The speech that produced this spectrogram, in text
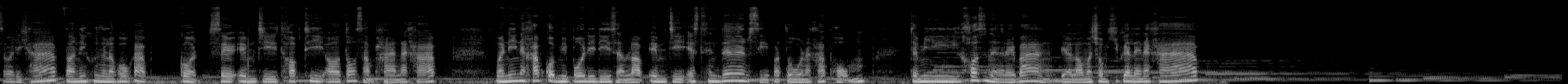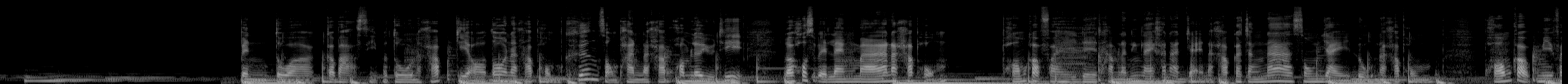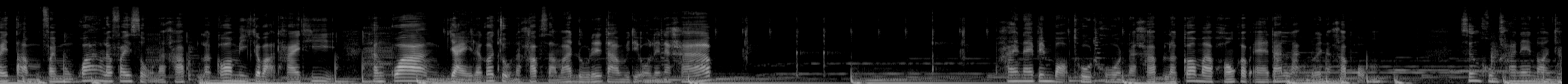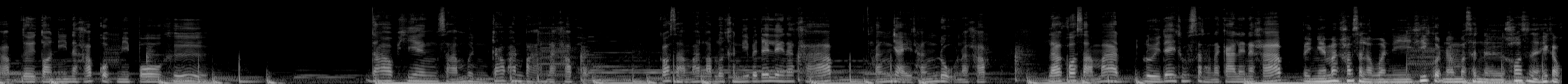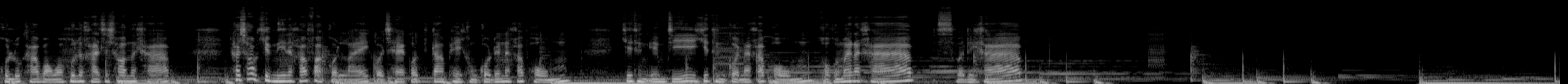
สวัสดีครับ ตอนนี้คุณกำลังพบกับกด Sale MG Top T Auto สัมพันธ์นะครับ วันนี้นะครับกดมีโปรดีๆสำหรับ MG Extender 4 ประตูนะครับผม จะมีข้อเสนออะไรบ้าง เดี๋ยวเรามาชมคลิปกันเลยนะครับเป็นตัวกระบะ 4 ประตูนะครับ เกียร์ออโต้นะครับผม เครื่อง 2,000 นะครับ ความเร็วอยู่ที่ 161 แรงม้านะครับผม ร้อมกับไฟ Daytime Running Light ขนาดใหญ่นะครับ กระจังหน้าทรงใหญ่ดุนะครับผม พร้อมกับมีไฟต่ำไฟมุมกว้างและไฟสูงนะครับ แล้วก็มีกระบะท้ายที่ทั้งกว้างใหญ่แล้วก็จุนะครับ สามารถดูได้ตามวิดีโอเลยนะครับ ภายในเป็นเบาะทูโทนนะครับ แล้วก็มาพร้อมกับแอร์ด้านหลังด้วยนะครับผม ซึ่งคุ้มค่าแน่นอนครับ โดยตอนนี้นะครับกดมีโปรคือ ดาวเพียง 39,000 บาทนะครับผมก็สามารถรับรถคันนี้ไปได้เลยนะครับ ทั้งใหญ่ทั้งดุนะครับ แล้วก็สามารถลุยได้ทุกสถานการณ์เลยนะครับ เป็นไงบ้างครับสำหรับวันนี้ที่กดนำมาเสนอข้อเสนอให้กับคุณลูกค้าหวังว่าคุณลูกค้าจะชอบนะครับ ถ้าชอบคลิปนี้นะครับ ฝากกดไลค์กดแชร์กดติดตามเพจของกดด้วยนะครับ ผมคิดถึง MG คิดถึงกดนะครับ ผมขอบคุณมากนะครับ สวัสดีครับ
